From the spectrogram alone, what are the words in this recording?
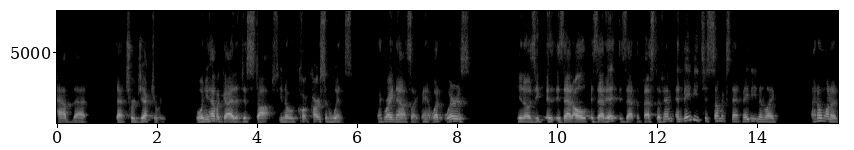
have that that trajectory. But when you have a guy that just stops, you know, Carson Wentz, like right now, it's like, man, what? Where is? You know, is he? Is, that all? Is that it? Is that the best of him? And maybe to some extent, maybe even like, I don't want to.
